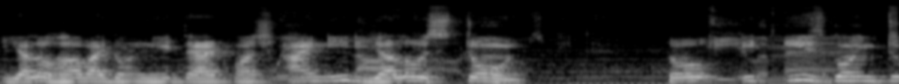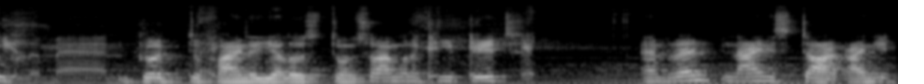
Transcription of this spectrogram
Yellow herb, I don't need that much. I need yellow stone. So it is going to good to find a yellow stone. So I'm gonna keep it. And Red9 stock. I need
